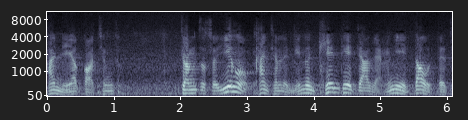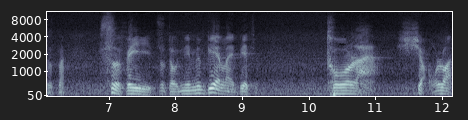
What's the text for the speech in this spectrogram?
他你要搞清楚。庄子说：“因为我看起来，你们天天讲仁义道德之道，是非之徒，你们变来变去，突然小乱，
